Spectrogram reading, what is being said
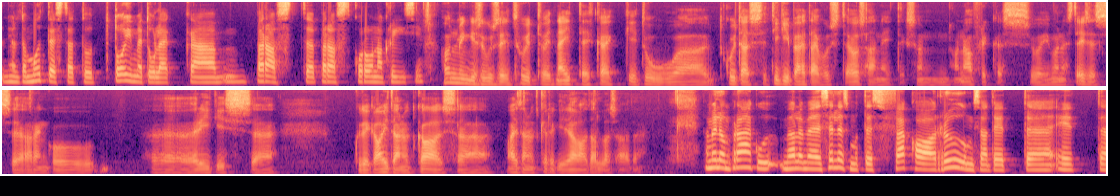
nii-öelda mõtestatud toimetulek äh, pärast, pärast koroonakriisi. on mingisuguseid huvitavaid näiteid ka äkki tuua, kuidas see digipädevuste osa näiteks on, on Aafrikas või mõnes teises arenguriigis äh, kuidagi aidanud kaasa, aidanud kellelgi jalad alla saada? No meil on praegu, me oleme selles mõttes väga rõõmsad, et, et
